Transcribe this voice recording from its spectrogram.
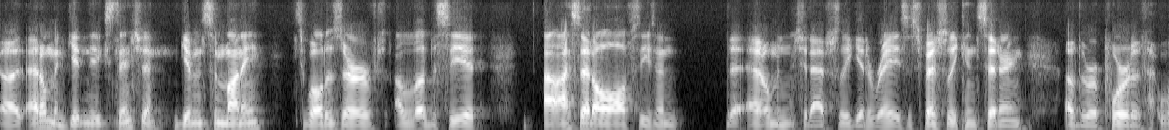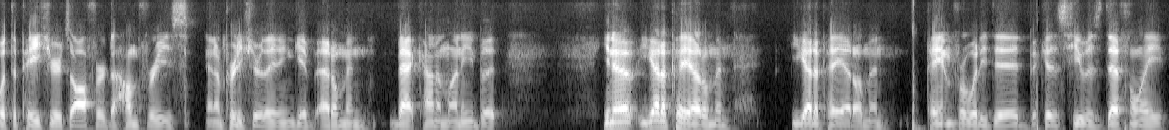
uh, Edelman getting the extension. giving some money. It's well deserved. I love to see it. I, I said all off season that Edelman should absolutely get a raise, especially considering of the report of what the Patriots offered to Humphries, and I'm pretty sure they didn't give Edelman that kind of money. But you know, you got to pay Edelman. You got to pay Edelman. Pay him for what he did because he was definitely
